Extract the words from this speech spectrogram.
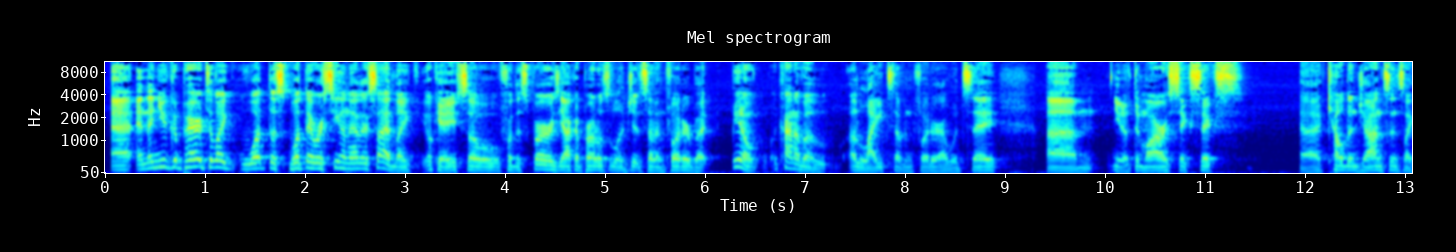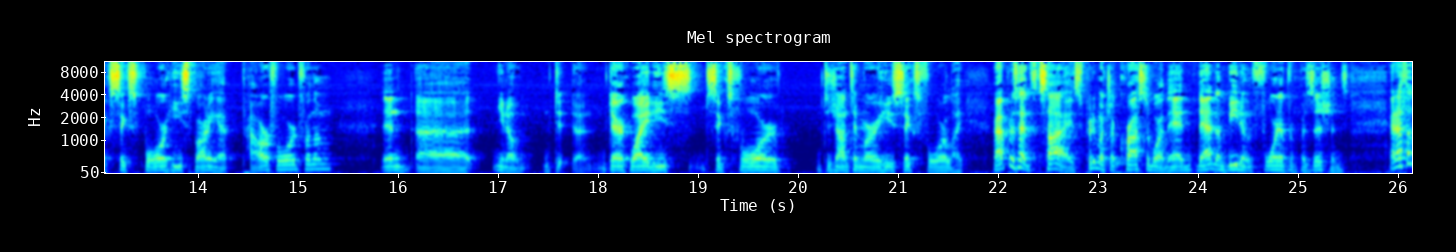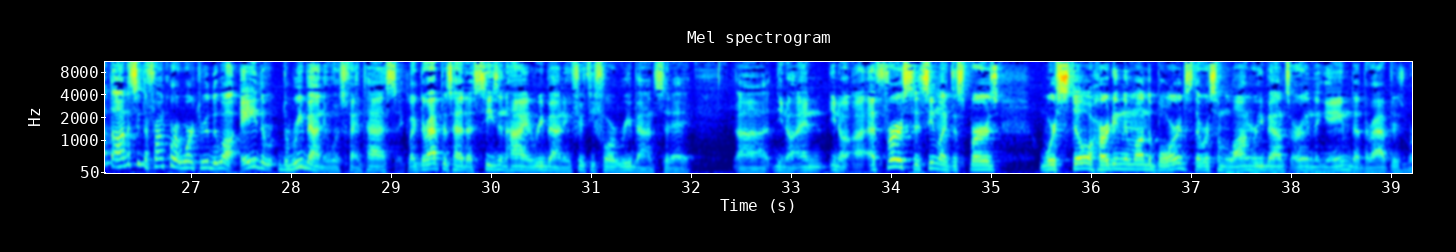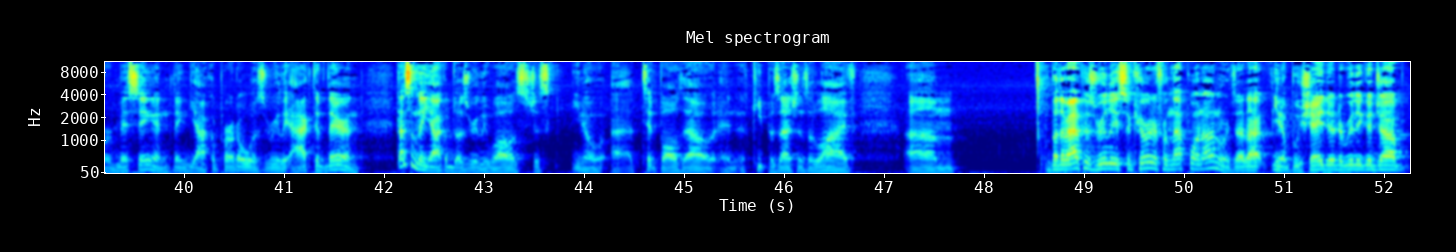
Uh, and then you compare it to like what the what they were seeing on the other side. Like, okay, so for the Spurs, Jakob a legit seven footer, but you know, kind of a, a light seven footer, I would say. Um, you know, Demar is six six. Uh, Keldon Johnson's like six four. He's starting at power forward for them. Then uh, you know, D- uh, Derrick White, he's six four. Dejounte Murray, he's six four. Like Raptors had size pretty much across the board. They had they had to beat him four different positions. And I thought honestly the front court worked really well. A the, the rebounding was fantastic. Like the Raptors had a season high in rebounding, 54 rebounds today. Uh, you know, and you know, at first it seemed like the Spurs were still hurting them on the boards. There were some long rebounds early in the game that the Raptors were missing, and I think Jakob Poeltl was really active there. And that's something Jakob does really well. Is just you know uh, tip balls out and keep possessions alive. Um, but the Raptors really secured it from that point onwards. I thought, you know, Boucher did a really good job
